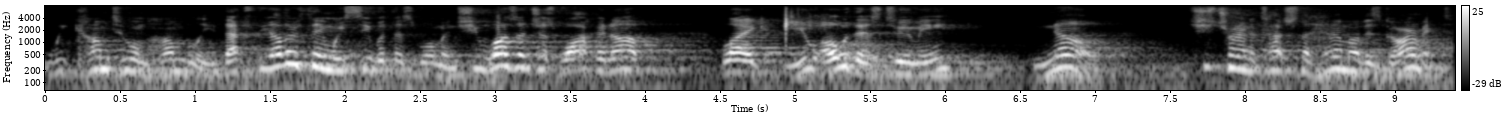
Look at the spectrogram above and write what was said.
We come to Him humbly. That's the other thing we see with this woman. She wasn't just walking up like, You owe this to me. No, she's trying to touch the hem of His garment.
